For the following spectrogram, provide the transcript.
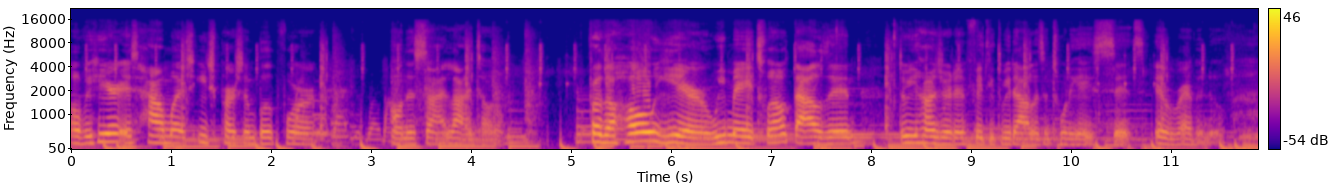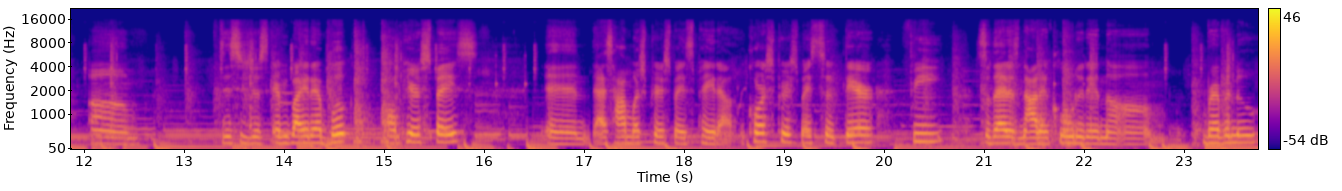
Over here is how much each person booked for on this side line total. For the whole year, we made $12,353.28 in revenue. Um, this is just everybody that booked on Peerspace, and that's how much Peerspace paid out. Of course, Peerspace took their fee, so that is not included in the um, revenue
